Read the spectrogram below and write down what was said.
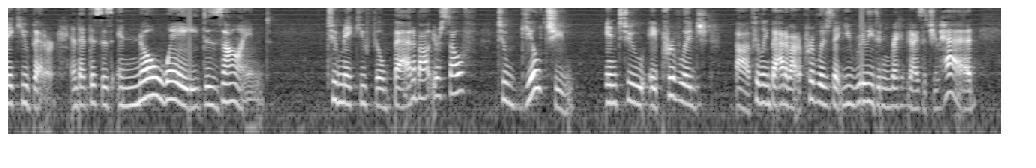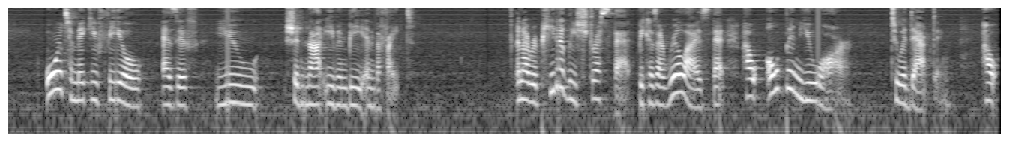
make you better, and that this is in no way designed to make you feel bad about yourself, to guilt you into a privilege, uh, feeling bad about a privilege that you really didn't recognize that you had, or to make you feel as if you should not even be in the fight. And I repeatedly stress that because I realized that how open you are to adapting, how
